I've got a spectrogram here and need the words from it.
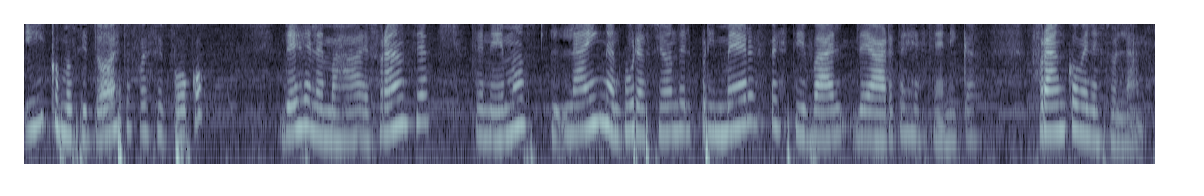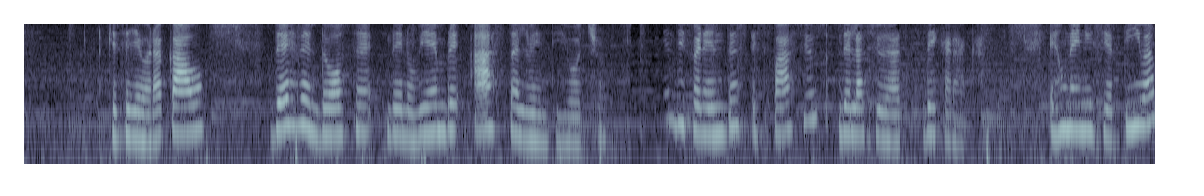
Y como si todo esto fuese poco, desde la Embajada de Francia tenemos la inauguración del primer Festival de Artes Escénicas franco-venezolano que se llevará a cabo desde el 12 de noviembre hasta el 28 en diferentes espacios de la ciudad de Caracas. Es una iniciativa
